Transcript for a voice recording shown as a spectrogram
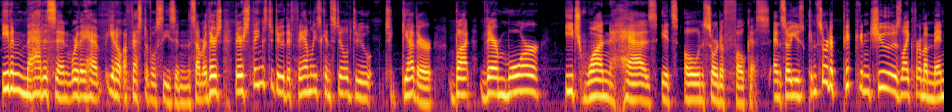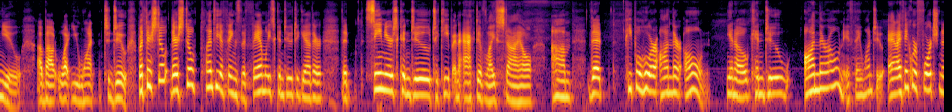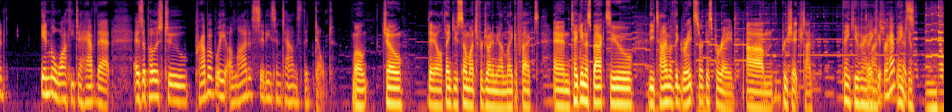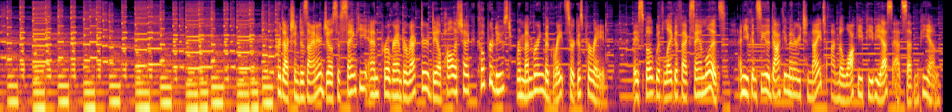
even Madison, where they have you know a festival season in the summer. There's there's things to do that families can still do together, but they're more each one has its own sort of focus. And so you can sort of pick and choose like from a menu about what you want to do. But there's still there's still plenty of things that families can do together, that seniors can do to keep an active lifestyle, um, that people who are on their own, you know, can do on their own if they want to. And I think we're fortunate in Milwaukee to have that as opposed to probably a lot of cities and towns that don't. Well, Joe, Dale, thank you so much for joining me on Lake Effect and taking us back to the time of the Great Circus Parade. Um, appreciate your time. Thank you very Thank much. Thank you for having Thank us. you. Production designer Joseph Sankey and program director Dale Polachek co produced Remembering the Great Circus Parade. They spoke with Lake Effect Sam Woods, and you can see the documentary tonight on Milwaukee PBS at 7 p.m.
